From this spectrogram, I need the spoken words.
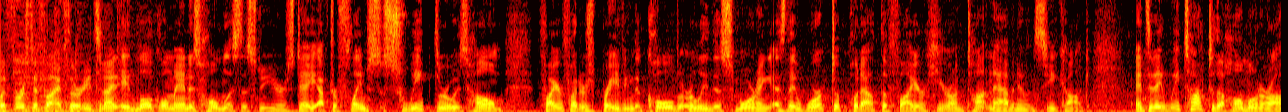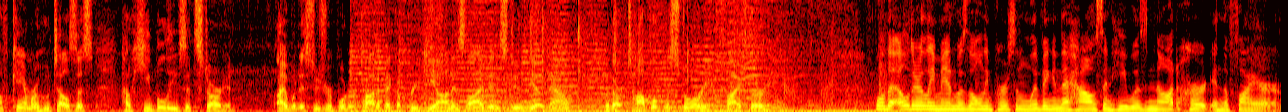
But first at 5:30 tonight, a local man is homeless this New Year's Day after flames sweep through his home. Firefighters braving the cold early this morning as they work to put out the fire here on Taunton Avenue in Seekonk. And today we talked to the homeowner off camera who tells us how he believes it started. Eyewitness News reporter Tatevik Aprikian is live in studio now with our top local story at 5:30. Well, the elderly man was the only person living in the house and he was not hurt in the fire.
